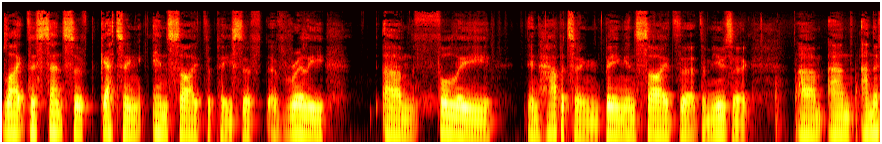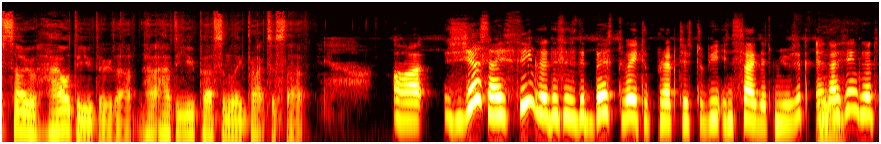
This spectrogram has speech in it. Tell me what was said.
Like this sense of getting inside the piece of of really um, fully inhabiting, being inside the, the music? Um, and and if so, how do you do that? How how do you personally practice that? Uh, yes, I think that this is the best way to practice to be inside that music, and mm. I think that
